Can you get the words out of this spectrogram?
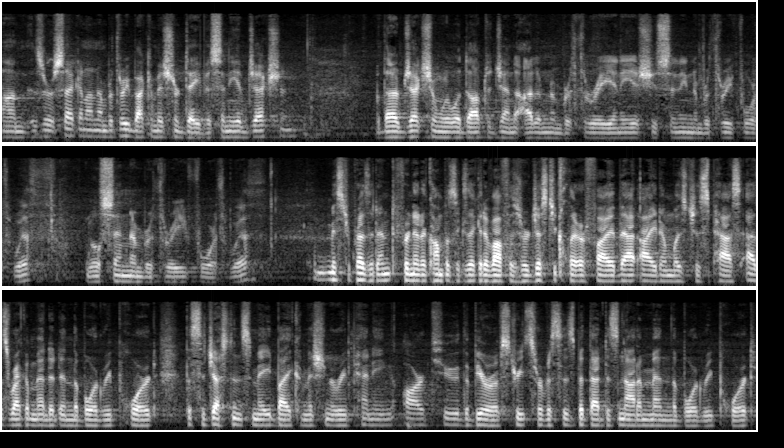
Um, Is there a second on number three by Commissioner Davis? Any objection? Without objection, we'll adopt agenda item number three. Any issues sending number three forthwith? We'll send number three forthwith. Mr. President, Fernando Campos, Executive Officer, just to clarify, that item was just passed as recommended in the board report. The suggestions made by Commissioner Repenning are to the Bureau of Street Services, but that does not amend the board report.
